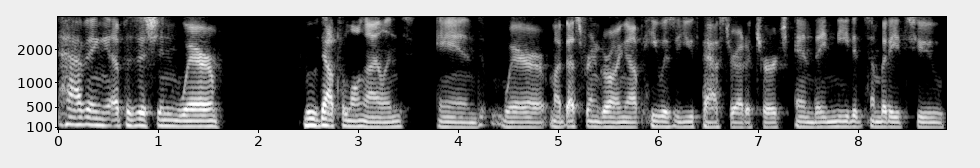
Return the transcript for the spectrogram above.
having a position where moved out to Long Island and where my best friend growing up, he was a youth pastor at a church and they needed somebody to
